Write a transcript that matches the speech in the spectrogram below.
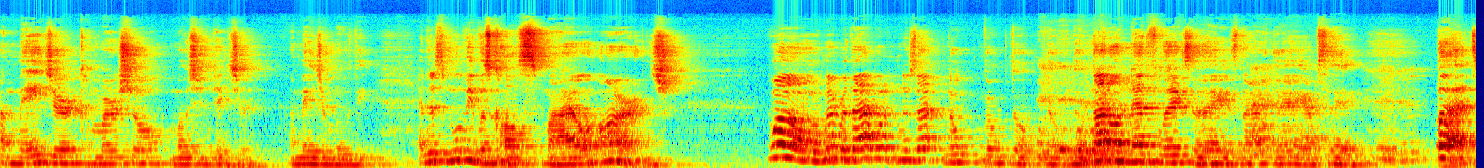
a major commercial motion picture, a major movie. And this movie was called Smile Orange. Whoa, remember that one? Is that? Nope, nope, nope, nope, nope. Not on Netflix. Hey, it's not, hey, I'm saying. But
